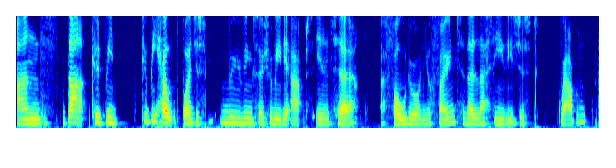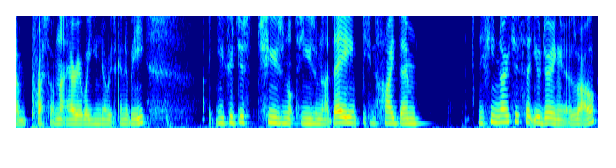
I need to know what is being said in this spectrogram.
and that could be could be helped by just moving social media apps into a folder on your phone, so they're less easy to just grab and, and press on that area where you know it's going to be. You could just choose not to use them that day. You can hide them if you notice that you're doing it as well,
